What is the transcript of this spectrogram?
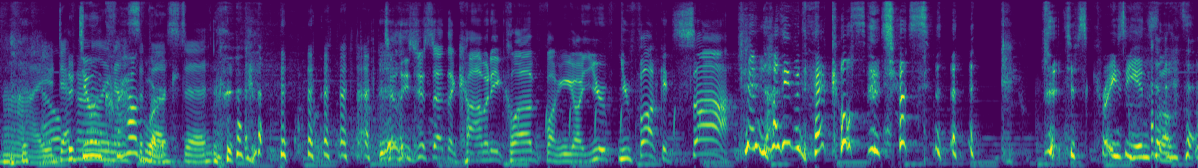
Nah, you're They're doing definitely not crowd work. supposed to. Tilly's just at the comedy club, fucking going, "You, you fucking suck." Yeah, not even heckles, just just crazy insults.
